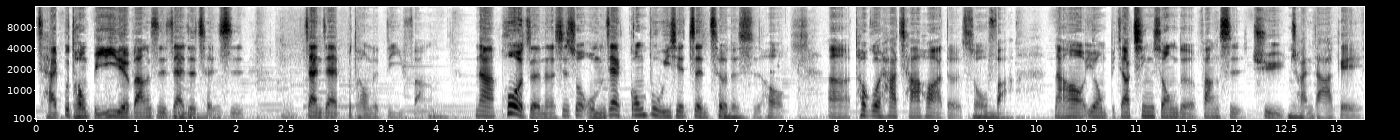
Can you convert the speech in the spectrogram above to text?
采不同比例的方式，在这城市、嗯、站在不同的地方。嗯那或者呢，是说我们在公布一些政策的时候，嗯、呃，透过他插画的手法，嗯、然后用比较轻松的方式去传达给，嗯、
